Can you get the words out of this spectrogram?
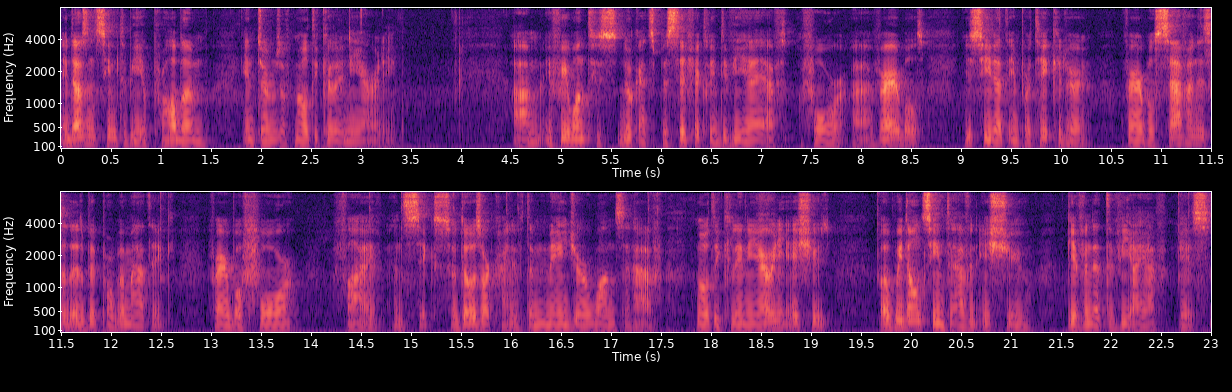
it doesn't seem to be a problem in terms of multicollinearity. Um, if we want to look at specifically the VIF for uh, variables, you see that in particular variable 7 is a little bit problematic variable 4, 5, and 6. So those are kind of the major ones that have multicollinearity issues, but we don't seem to have an issue given that the VIF is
